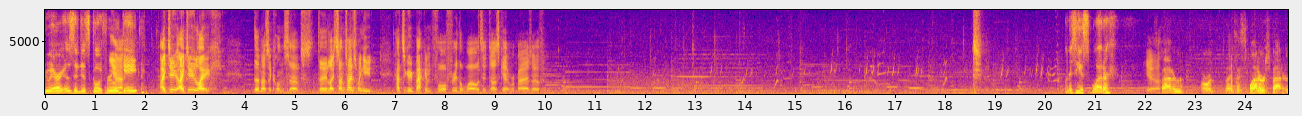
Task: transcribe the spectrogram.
new areas and just go through Yeah. a gate. I do I do like them as a concept. Though like sometimes when you have to go back and forth through the worlds, it does get repetitive. When I see a splatter, Yeah, Spatter. Or did I say splatter or spatter?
